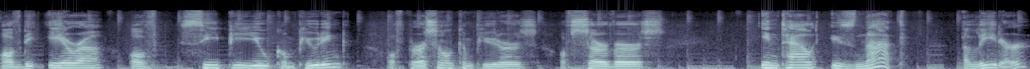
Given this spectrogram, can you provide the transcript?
of the era of CPU computing, of personal computers, of servers, Intel is not a leader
